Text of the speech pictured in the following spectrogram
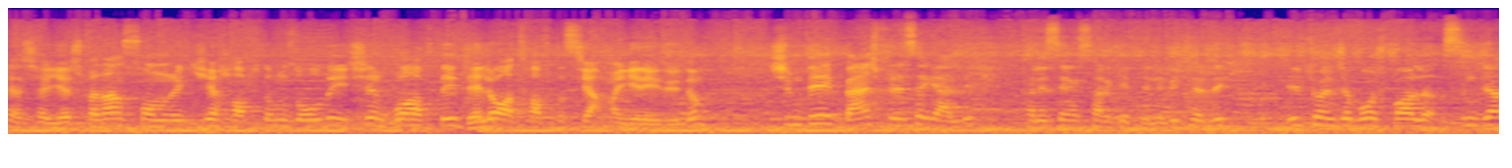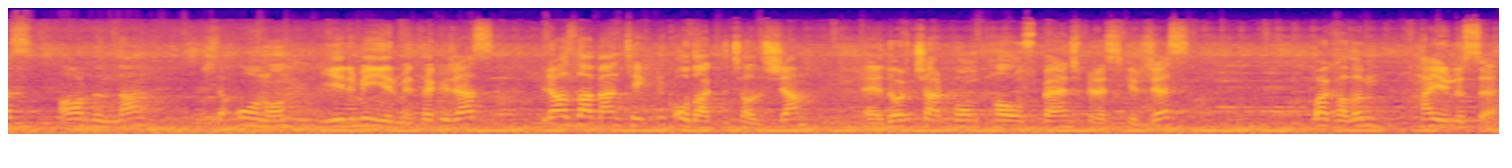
arkadaşlar yarışmadan sonraki haftamız olduğu için bu haftayı deloat haftası yapma gereği duydum. Şimdi bench press'e geldik. Calisthenics hareketlerini bitirdik. İlk önce boş barla ısınacağız. Ardından işte 10-10, 20-20 takacağız. Biraz daha ben teknik odaklı çalışacağım. E, 4x10 pause bench press gireceğiz. Bakalım hayırlısı.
